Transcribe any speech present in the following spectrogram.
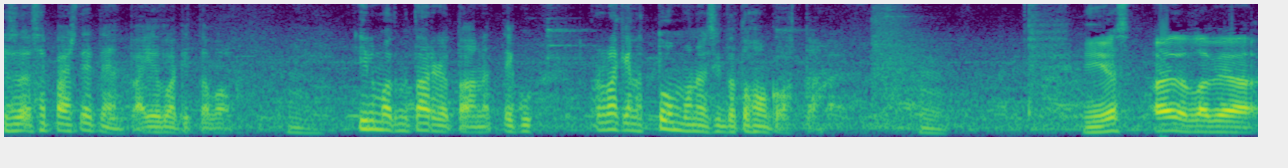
ja sä, sä pääset eteenpäin jollakin tavalla. Mm. Ilman, että me tarjotaan, että ei kun rakenna tommonen siitä tohon kohtaan. Niin jos ajatellaan vielä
